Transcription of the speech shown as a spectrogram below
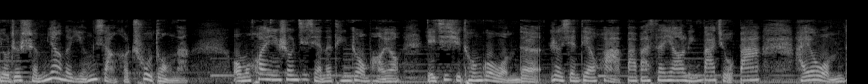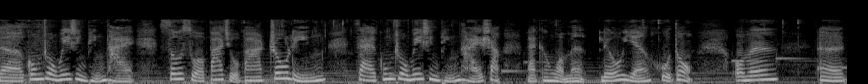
有着什么样的影响和触动呢？我们欢迎收机前的听众朋友也继续通过我们的热线电话八八三幺零八九八，还有我们的公众微信平台搜索八九八周玲，在公众微信平台上来跟我们留言互动。我们。呃，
